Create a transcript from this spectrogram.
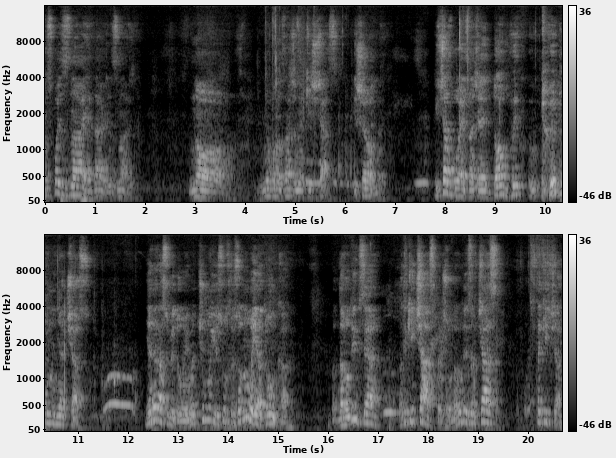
Господь знає, да, Він знає. Но в нього назначено якийсь час. І ще одне. І час буває значений до ви- виповнення часу. Я не раз собі думаю, от чому Ісус Христос, ну моя думка, от народився, от такий час прийшов, народився в час, от в такий час.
